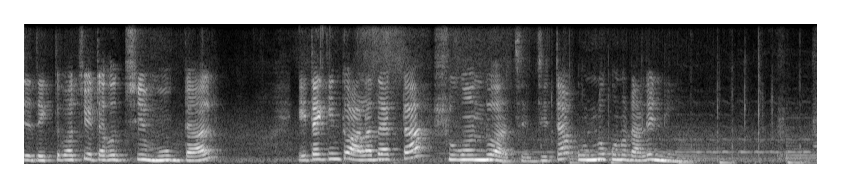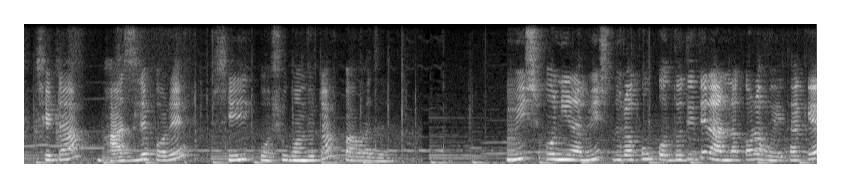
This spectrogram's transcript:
যে দেখতে পাচ্ছ, এটা হচ্ছে মুগ ডাল। এটা কিন্তু আলাদা একটা সুগন্ধ আছে, যেটা অন্য কোনো ডালে নেই। সেটা ভাজলে পরে সেই সুগন্ধটা পাওয়া যায়। আমিষ ও নিরামিষ দুরকম পদ্ধতিতে রান্না করা হয়ে থাকে।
